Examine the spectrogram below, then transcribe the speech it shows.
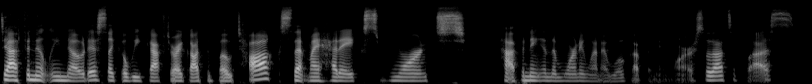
definitely noticed like a week after I got the Botox that my headaches weren't happening in the morning when I woke up anymore. So that's a plus.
